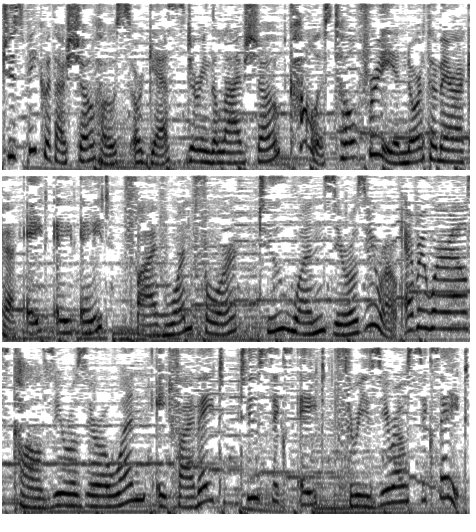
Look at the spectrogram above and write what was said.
To speak with our show hosts or guests during the live show, call us toll free in North America, 888-514-2100. Everywhere else, call 001-858-268-3068.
